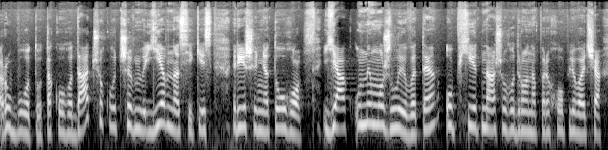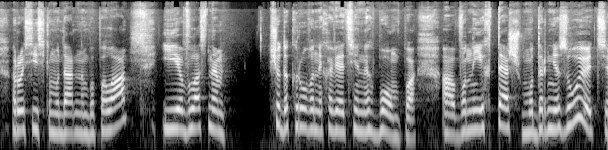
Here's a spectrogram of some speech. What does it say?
роботу такого датчику? Чи є в нас якісь рішення того, як унеможливити обхід нашого дрона-перехоплювача російським ударним БПЛА? І власне. Щодо керованих авіаційних бомб, вони їх теж модернізують.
